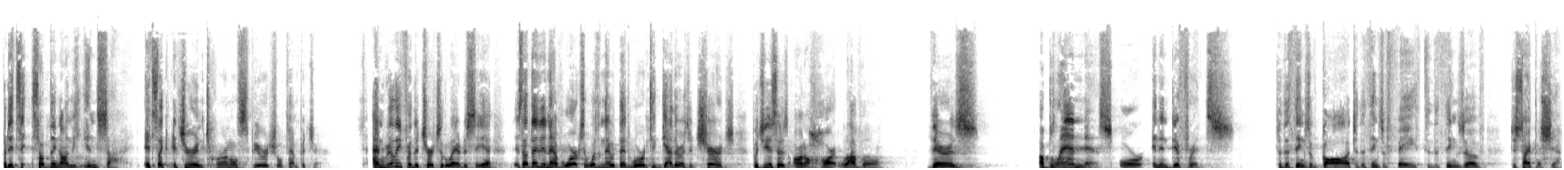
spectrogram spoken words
But it's something on the inside. It's like it's your internal spiritual temperature. And really, for the church of the Laodicea, it's not that they didn't have works. It wasn't that they weren't together as a church. But Jesus says, on a heart level, there's a blandness or an indifference to the things of God, to the things of faith, to the things of discipleship.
